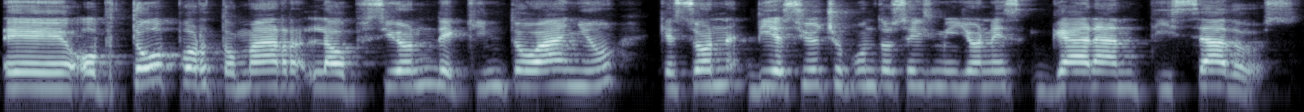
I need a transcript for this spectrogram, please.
eh, optó por tomar la opción de quinto año, que son 18.6 millones garantizados.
